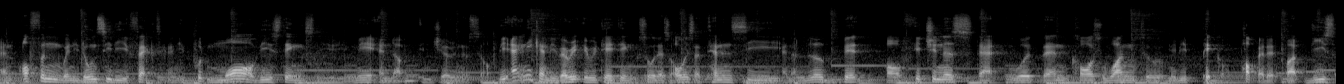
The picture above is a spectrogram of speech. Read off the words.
And often when you don't see the effect and you put more of these things, you may end up injuring yourself. The acne can be very irritating, so there's always a tendency and a little bit of itchiness that would then cause one to maybe pick or pop at it, but these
